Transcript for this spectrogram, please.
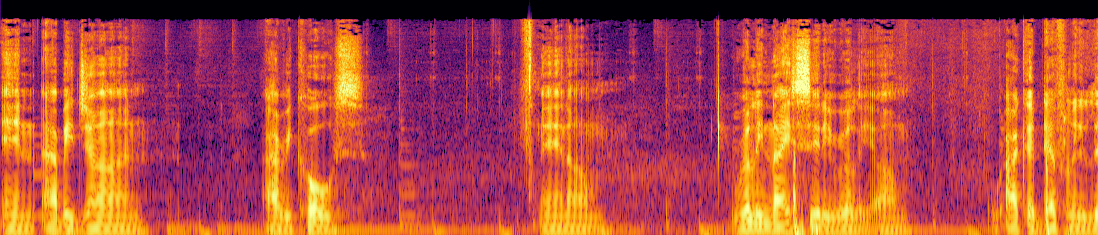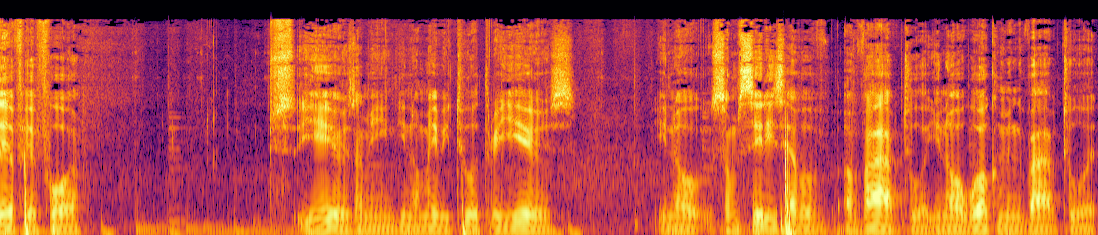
in Abidjan, Ivory Coast, and um, really nice city. Really, um, I could definitely live here for years. I mean, you know, maybe two or three years. You know, some cities have a, a vibe to it. You know, a welcoming vibe to it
